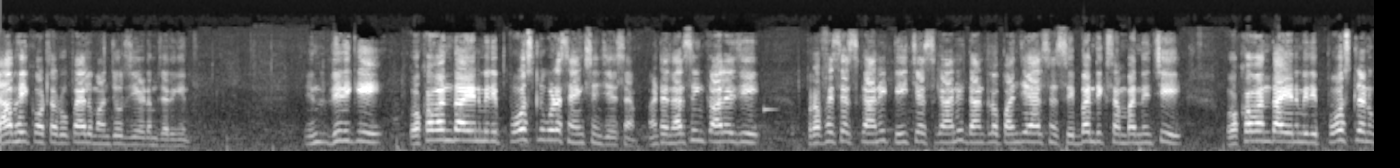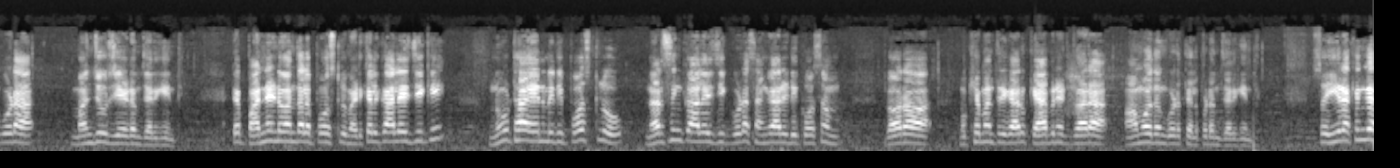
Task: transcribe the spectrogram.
యాభై కోట్ల రూపాయలు మంజూరు చేయడం జరిగింది. దీనికి ఒక వంద ఎనిమిది పోస్టులు కూడా శాంక్షన్ చేశాం. అంటే నర్సింగ్ కాలేజీ ప్రొఫెసర్స్ కానీ టీచర్స్ కానీ దాంట్లో పనిచేయాల్సిన సిబ్బందికి సంబంధించి ఒక వంద ఎనిమిది పోస్టులను కూడా మంజూరు చేయడం జరిగింది. అంటే పన్నెండు వందల పోస్టులు మెడికల్ కాలేజీకి నూట ఎనిమిది పోస్టులు నర్సింగ్ కాలేజీకి కూడా సంగారెడ్డి కోసం గౌరవ ముఖ్యమంత్రి గారు కేబినెట్ ద్వారా ఆమోదం కూడా తెలపడం జరిగింది. సో ఈ రకంగా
